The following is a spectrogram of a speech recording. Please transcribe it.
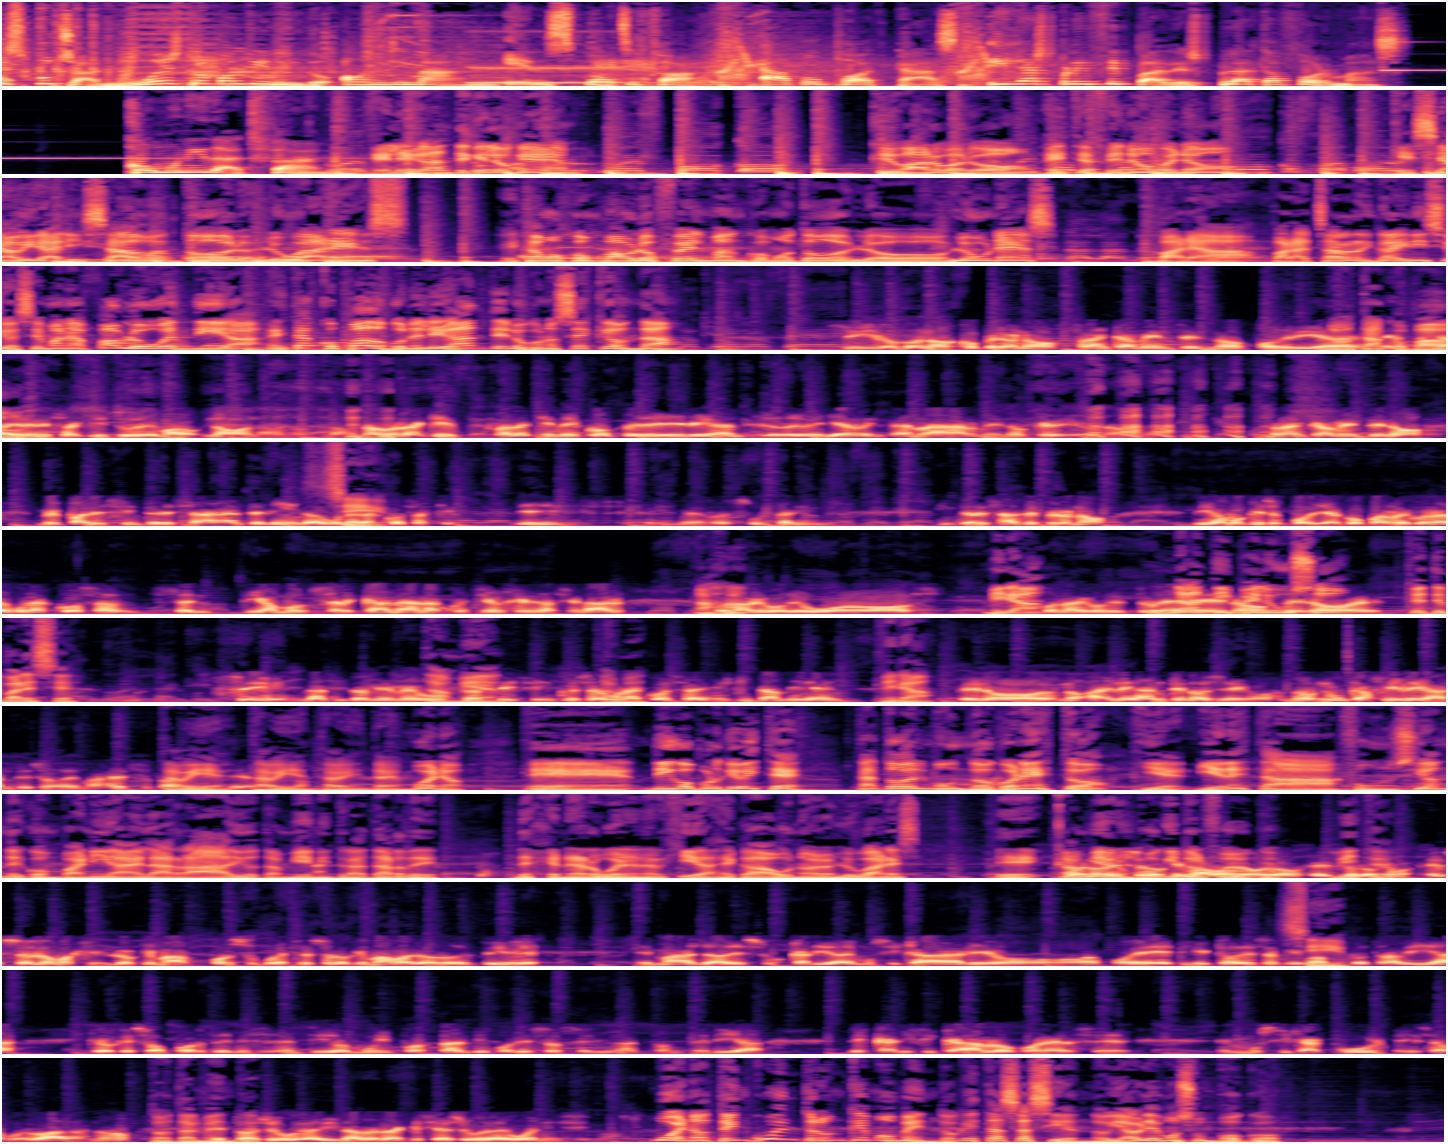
Escuchar nuestro contenido on demand en Spotify, Apple Podcast y las principales plataformas. Comunidad Fan. Elegante que lo que. Qué bárbaro este fenómeno que se ha viralizado en todos los lugares. Estamos con Pablo Feldman como todos los lunes para, para charlar en cada inicio de semana. Pablo, buen día. ¿Estás copado con Elegante? ¿Lo conoces? ¿Qué onda? Sí, lo conozco, pero no, francamente no podría No caer en esa actitud de... No, no, no, no. La verdad que para que me cope de elegante yo debería reencarnarme, no creo, no, no. Francamente no. Me parece interesante, lindo, algunas Sí. de las cosas que le dice me resultan in- interesantes, pero no. Digamos que yo podría coparme con algunas cosas, digamos, cercanas a la cuestión generacional, con algo de voz, Mira, con algo de trueno, Nati Peluso, pero, eh, ¿qué te parece? Sí, Nati también me gusta. También. Sí, sí, incluso alguna También. cosa de Nicky también. Mira. Pero no, a elegante no llego. No, nunca fui elegante yo, además. Eso Está también bien, está bien, está bien, está bien. Bueno, eh, digo porque, viste, está todo el mundo con esto y, y en esta función de compañía de la radio también y tratar de, de generar buena energía desde cada uno de los lugares, eh, cambiar un poquito el más foco. valoro. Eso es, lo que más, eso es lo, más, lo que más, por supuesto, eso es lo que más valoro del pibe, eh, más allá de sus calidades musicales o, a poética y todo eso, que Sí. va por otra vía. Creo que su aporte en ese sentido es muy importante y por eso sería una tontería descalificarlo ponerse en música culta y esas huevadas, ¿no? Totalmente. Esto ayuda y la verdad que si ayuda es buenísimo. Bueno, te encuentro en qué momento, qué estás haciendo y hablemos un poco.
